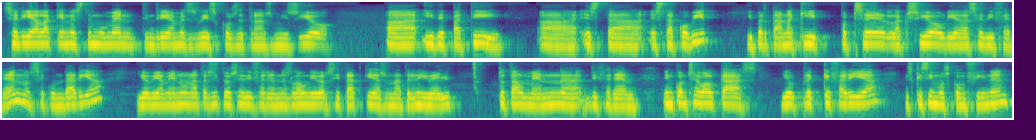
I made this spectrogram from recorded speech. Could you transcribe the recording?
seria la que en aquest moment tindria més riscos de transmissió eh, i de patir eh, esta, esta Covid, i per tant aquí potser l'acció hauria de ser diferent, la secundària, i òbviament una altra situació diferent és la universitat, que ja és un altre nivell totalment eh, diferent. En qualsevol cas, jo el prec que faria és que si mos confinen,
